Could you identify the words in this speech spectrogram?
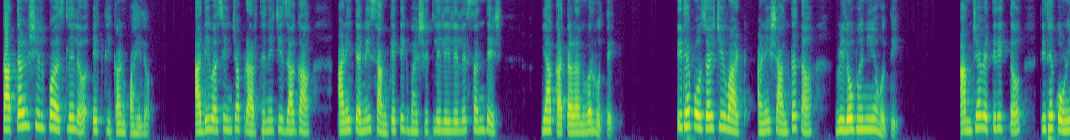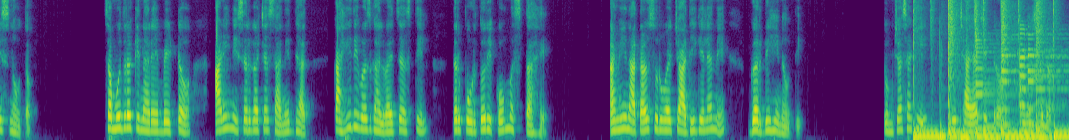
कातळ शिल्प असलेलं एक ठिकाण पाहिलं. आदिवासींच्या प्रार्थनेची जागा आणि त्यांनी सांकेतिक भाषेतले लिहिलेले संदेश ह्या कातळांवर होते. तिथे पोचायची वाट आणि शांतता विलोभनीय होती. आमच्या व्यतिरिक्त तिथे कोणीच नव्हतं. समुद्रकिनारे बेट आणि निसर्गाच्या सानिध्यात काही दिवस घालवायचे असतील तर पोर्तोरिको मस्त आहे. आम्ही नाताळ सुरू व्हायच्या आधी गेल्याने गर्दीही नव्हती. तुमच्यासाठी हे छायाचित्र आणि झलक.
